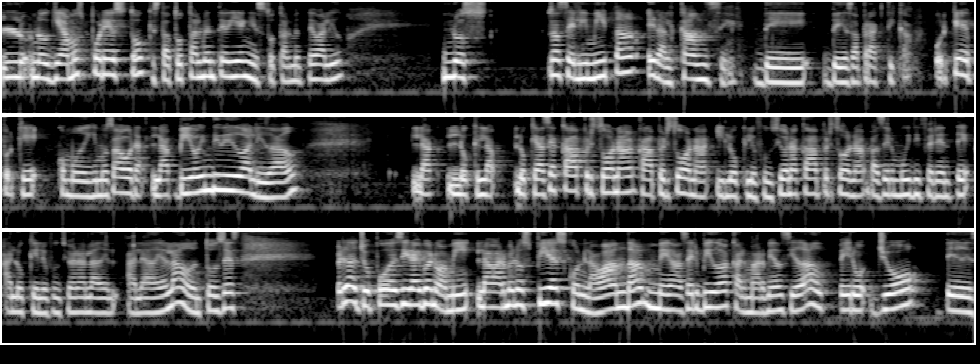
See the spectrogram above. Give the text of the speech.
nos guiamos por esto, que está totalmente bien y es totalmente válido, nos, o sea, se limita el alcance de, de esa práctica. ¿Por qué? Porque, como dijimos ahora, la bioindividualidad lo, que lo que hace a cada persona, cada persona y lo que le funciona a cada persona va a ser muy diferente a lo que le funciona a la de, a la de al lado. Entonces, ¿verdad? Yo puedo decir, ay, bueno, a mí lavarme los pies con lavanda me ha servido a calmar mi ansiedad, pero yo de,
